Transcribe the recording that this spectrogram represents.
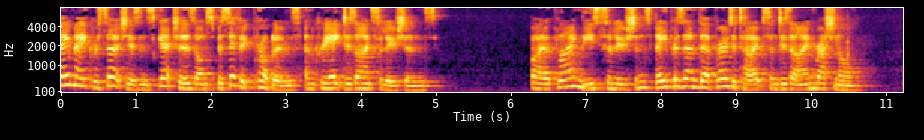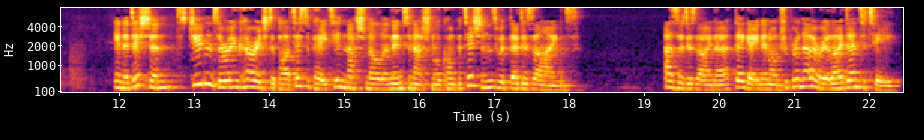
They make researches and sketches on specific problems and create design solutions. By applying these solutions, they present their prototypes and design rationale. In addition, students are encouraged to participate in national and international competitions with their designs. As a designer, they gain an entrepreneurial identity.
